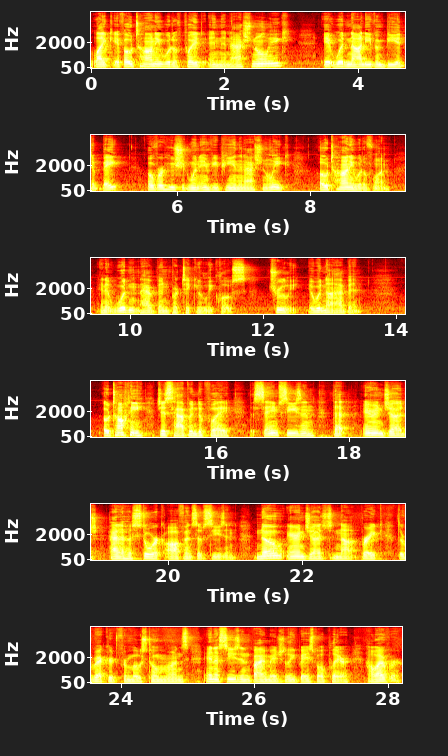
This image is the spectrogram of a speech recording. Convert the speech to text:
Like, if Ohtani would have played in the National League, it would not even be a debate over who should win MVP in the National League. Ohtani would have won, and it wouldn't have been particularly close. Truly, it would not have been. Ohtani just happened to play the same season that Aaron Judge had a historic offensive season. No, Aaron Judge did not break the record for most home runs in a season by a Major League Baseball player. However,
